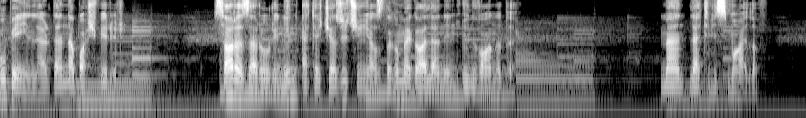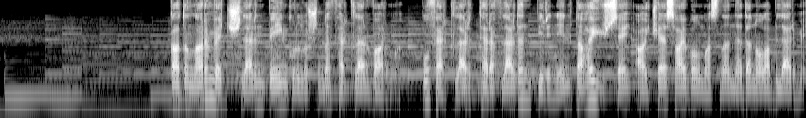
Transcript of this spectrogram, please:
Bu beyinlərdə nə baş verir? Sara Zərurinin Ətəkyazı üçün yazdığı məqalənin ünvanıdır. Mən Lətif İsmailov. Qadınların və kişilərin beyin quruluşunda fərqlər varmı? Bu fərqlər tərəflərdən birinin daha yüksək IQ-yə sahib olmasına nədən ola bilərmi?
